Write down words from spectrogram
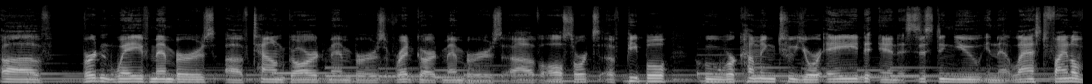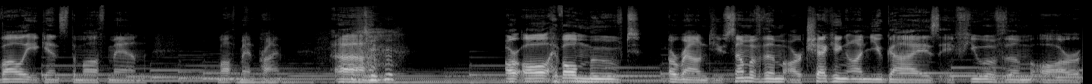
of Verdant Wave members, of Town Guard members, of Red Guard members, of all sorts of people who were coming to your aid and assisting you in that last final volley against the Mothman, Mothman Prime, um, are all have all moved around you. Some of them are checking on you guys. A few of them are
